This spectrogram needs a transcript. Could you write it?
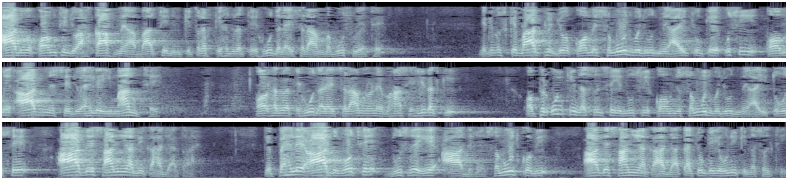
آد وہ قوم تھی جو احقاف میں آباد تھی، جن کی طرف کی حضرت حود علیہ السلام مبوس ہوئے تھے۔ لیکن اس کے بعد پھر جو قوم سمود وجود میں آئی، چونکہ اسی قوم آد میں سے جو اہل ایمان تھے، اور حضرت حود علیہ السلام انہوں نے وہاں سے ہجرت کی، اور پھر ان کی نسل سے یہ دوسری قوم جو سمود وجود میں آئی، تو اسے آد ثانیہ بھی کہا جاتا ہے۔ کہ پہلے آد وہ تھے، دوسرے یہ آد ہیں۔ سمود کو بھی آد ثانیہ کہا جاتا ہے کیونکہ یہ انہی کی نسل تھی۔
